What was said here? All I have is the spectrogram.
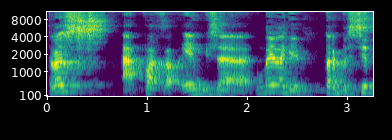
terus apa kok yang bisa kembali lagi terbesit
